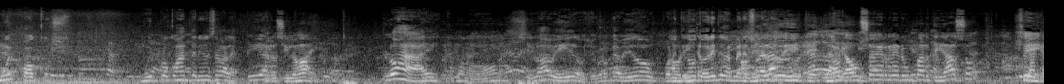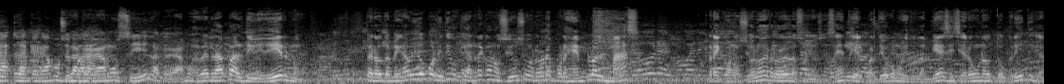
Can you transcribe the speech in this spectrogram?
muy pocos. Muy pocos han tenido esa valentía. Pero sí los hay. los hay, ¿cómo no? Sí los ha habido. Yo creo que ha habido políticos autocríticos en Venezuela. tú dijiste, la causa de Herrera un partidazo, Sí. la, la cagamos La separando. cagamos, sí, la cagamos, es verdad, para dividirnos. Pero también ha habido políticos que han reconocido sus errores. Por ejemplo, el MAS reconoció los errores de los años 60 y el Partido Comunista también se hicieron una autocrítica.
